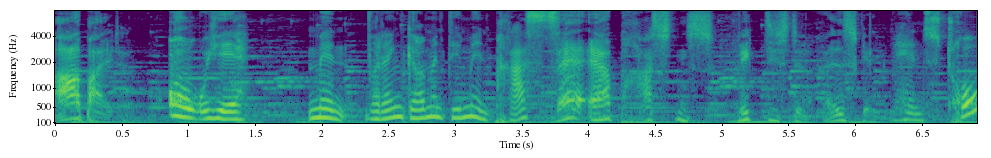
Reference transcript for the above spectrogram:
arbejde. Åh oh, ja, yeah. men hvordan gør man det med en præst? Hvad er præstens vigtigste redskab? Hans tro?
